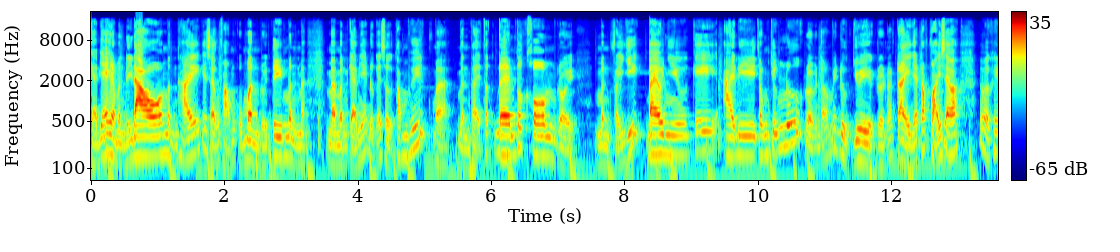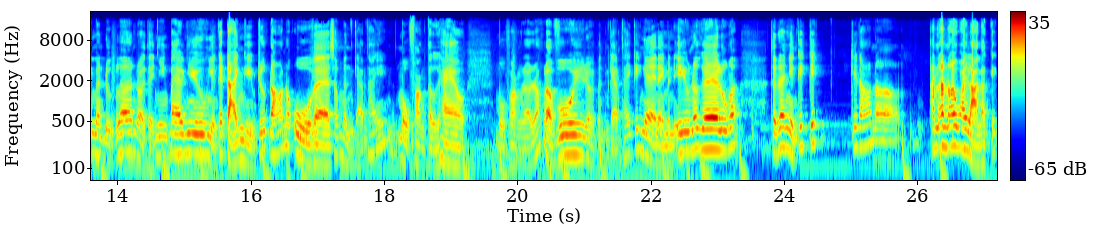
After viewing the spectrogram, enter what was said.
cảm giác là mình đi đâu mình thấy cái sản phẩm của mình, rồi tim mình mà mà mình cảm giác được cái sự tâm huyết mà mình phải thức đêm, thức hôm, rồi mình phải viết bao nhiêu cái ID trong trứng nước, rồi nó mới được duyệt, rồi nó trầy ra tróc vậy sao á. Nhưng mà khi mình được lên rồi tự nhiên bao nhiêu những cái trải nghiệm trước đó nó ùa về, xong mình cảm thấy một phần tự hào, một phần là rất là vui, rồi mình cảm thấy cái nghề này mình yêu nó ghê luôn á. Thực ra những cái cái cái đó nó, anh anh nói quay lại là cái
